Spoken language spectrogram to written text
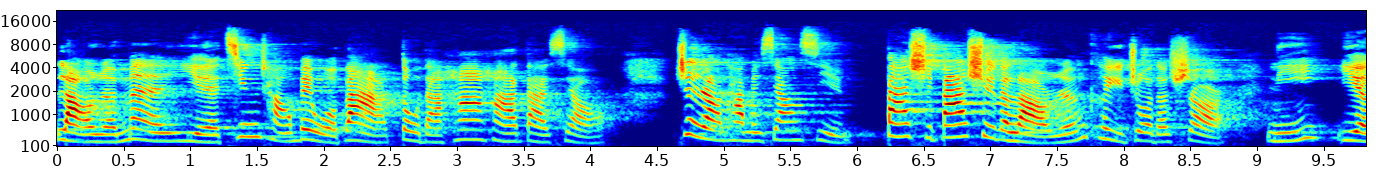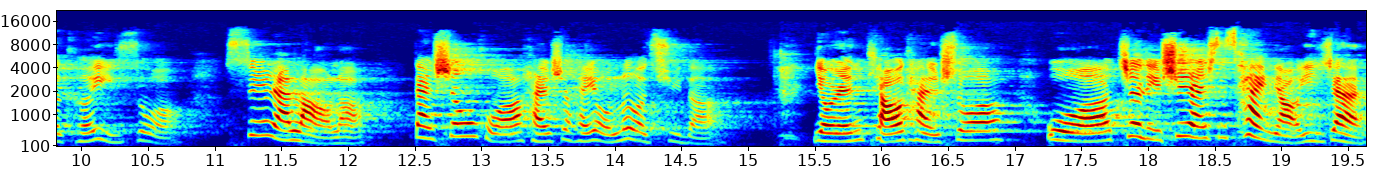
老人们也经常被我爸逗得哈哈大笑。这让他们相信，八十八岁的老人可以做的事儿，你也可以做。虽然老了，但生活还是很有乐趣的。有人调侃说：“我这里虽然是菜鸟驿站，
